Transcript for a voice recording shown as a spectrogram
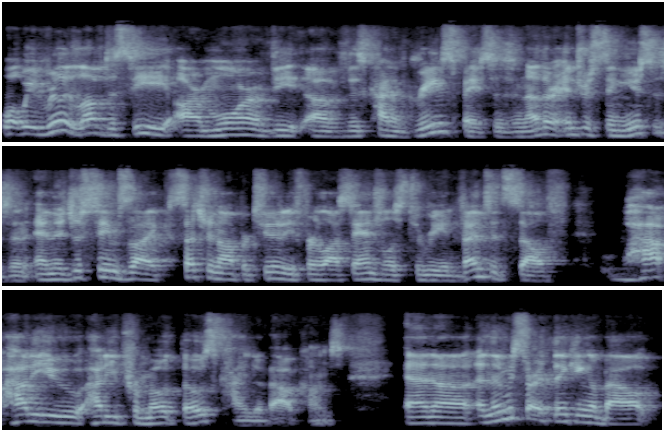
what we'd really love to see are more of the of this kind of green spaces and other interesting uses, and and it just seems like such an opportunity for Los Angeles to reinvent itself. How, how do you how do you promote those kind of outcomes? And uh, and then we started thinking about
